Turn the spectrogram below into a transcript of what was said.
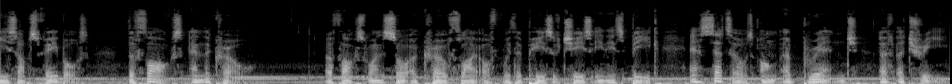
Aesop's Fables The Fox and the Crow. A fox once saw a crow fly off with a piece of cheese in its beak and settled on a branch of a tree.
